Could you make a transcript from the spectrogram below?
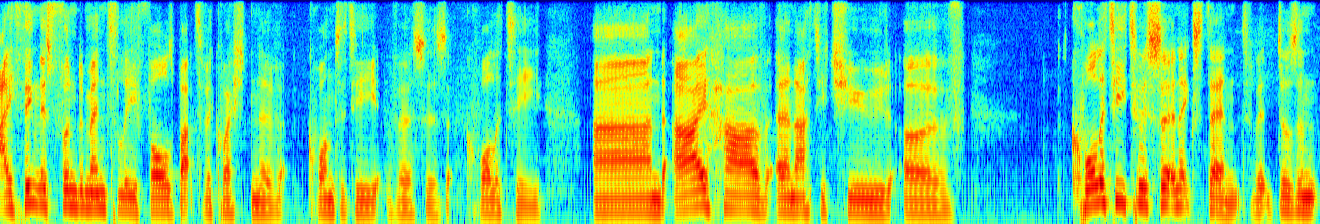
I think this fundamentally falls back to the question of quantity versus quality. And I have an attitude of quality to a certain extent that doesn't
